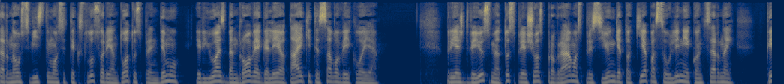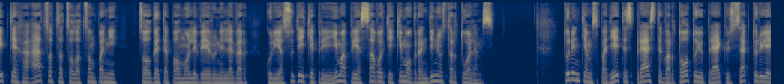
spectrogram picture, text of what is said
darnaus vystimosi tikslus orientuotų sprendimų ir juos bendrovė galėjo taikyti savo veikloje. Prieš dviejus metus prie šios programos prisijungė tokie pasauliniai koncernai kaip THACO Cacola Company, Colgate Palmolive ir Unilever, kurie suteikė prieimą prie savo tiekimo grandinių startuoliams turintiems padėti spręsti vartotojų prekių sektoriuje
